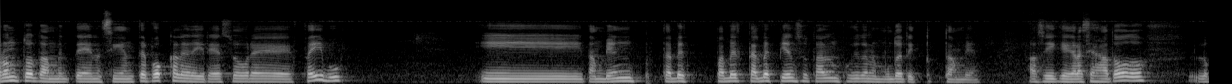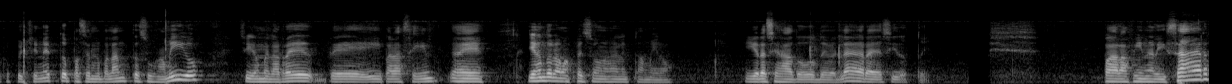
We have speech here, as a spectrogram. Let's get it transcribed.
Pronto también en el siguiente podcast le diré sobre Facebook y también tal vez, tal vez, tal vez pienso estar un poquito en el mundo de TikTok también. Así que gracias a todos los que escuchen esto, pasenlo para adelante a sus amigos, síganme en la red y para seguir eh, llegando a más personas en el camino. Y gracias a todos, de verdad agradecido estoy. Para finalizar,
